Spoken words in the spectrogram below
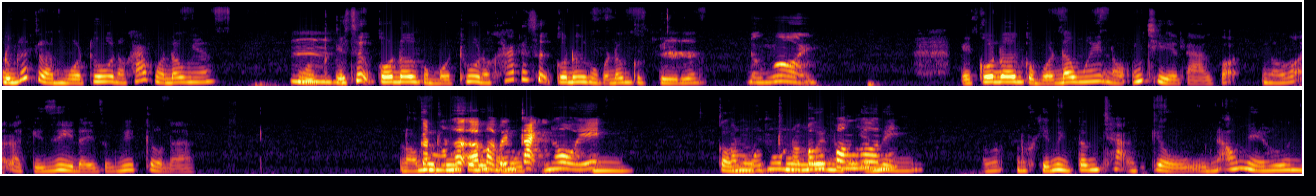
Đúng rất là mùa thu nó khác mùa đông nhá. Một ừ. cái sự cô đơn của mùa thu nó khác cái sự cô đơn của mùa đông cực kỳ luôn. Đúng rồi. Cái cô đơn của mùa đông ấy nó cũng chỉ là gọi nó gọi là cái gì đấy giống như kiểu là nó cần một hơi ấm ở bên một... cạnh thôi ấy. ừ. còn, còn mùa thu, thu nó bâng khuâng hơn mình nó, nó khiến mình tâm trạng kiểu não nề hơn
